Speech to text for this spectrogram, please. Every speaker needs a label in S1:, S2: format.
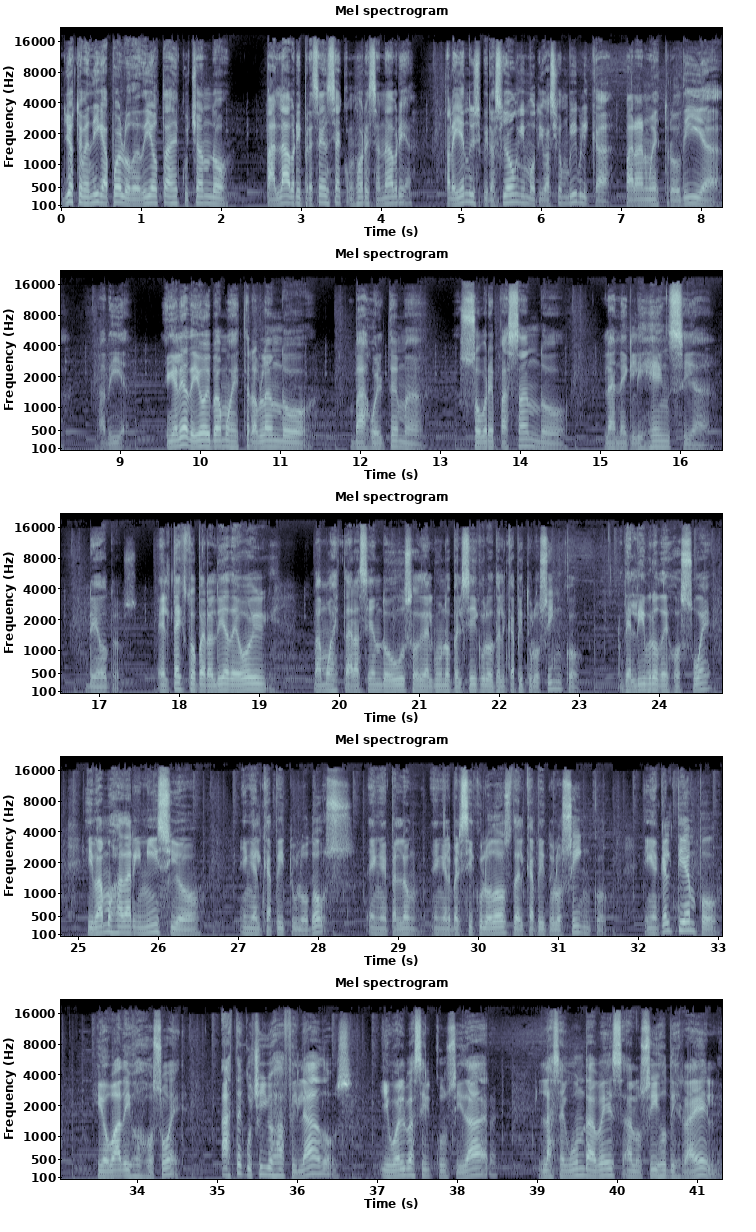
S1: Dios te bendiga, pueblo de Dios. Estás escuchando Palabra y Presencia con Jorge Sanabria, trayendo inspiración y motivación bíblica para nuestro día a día. En el día de hoy vamos a estar hablando bajo el tema sobrepasando la negligencia de otros. El texto para el día de hoy vamos a estar haciendo uso de algunos versículos del capítulo 5 del libro de Josué y vamos a dar inicio en el capítulo 2, en el perdón, en el versículo 2 del capítulo 5. En aquel tiempo Jehová dijo a Josué: Hazte cuchillos afilados y vuelve a circuncidar la segunda vez a los hijos de Israel.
